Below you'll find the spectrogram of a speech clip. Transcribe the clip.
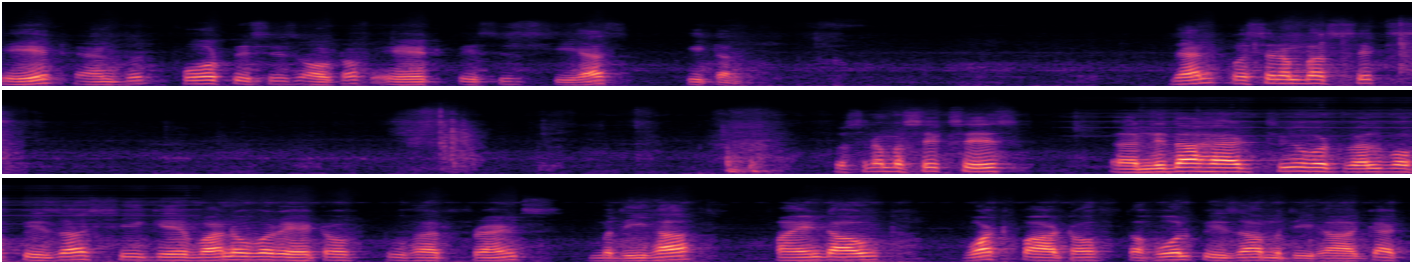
8 and the 4 pieces out of 8 pieces she has eaten. Then question number 6 question number 6 is uh, Nida had 3 over 12 of pizza. She gave 1 over 8 of to her friends Madiha. Find out what part of the whole pizza Madiha get?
